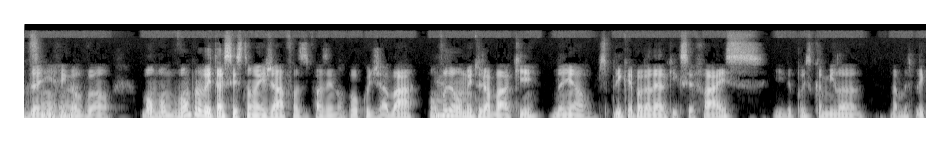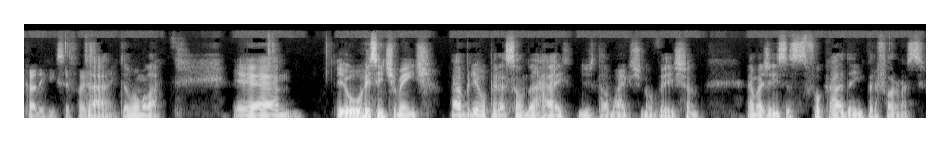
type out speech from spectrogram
Dani. Regalvão. Bom, vamos, vamos aproveitar que vocês estão aí já faz- fazendo um pouco de jabá. Vamos Hum. fazer um momento jabá aqui. Daniel, explica aí pra galera o que, que você faz. E depois, Camila, dá uma explicada aqui o que você faz Tá, também. então vamos lá. É, eu recentemente abri a operação da High Digital Marketing Innovation. É uma agência focada em performance,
